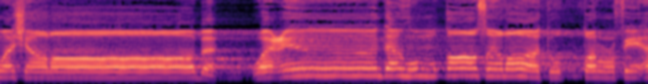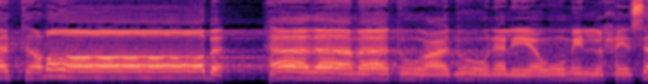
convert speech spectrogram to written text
وشراب وعندهم قاصرات الطرف أتراب هذا ما توعدون ليوم الحساب.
